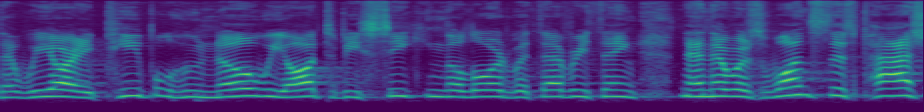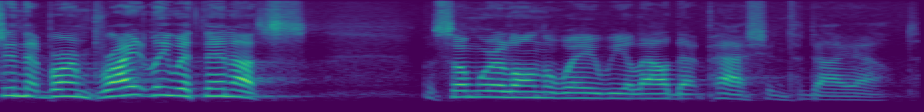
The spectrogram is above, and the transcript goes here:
that we are a people who know we ought to be seeking the Lord with everything. And there was once this passion that burned brightly within us, but somewhere along the way, we allowed that passion to die out.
